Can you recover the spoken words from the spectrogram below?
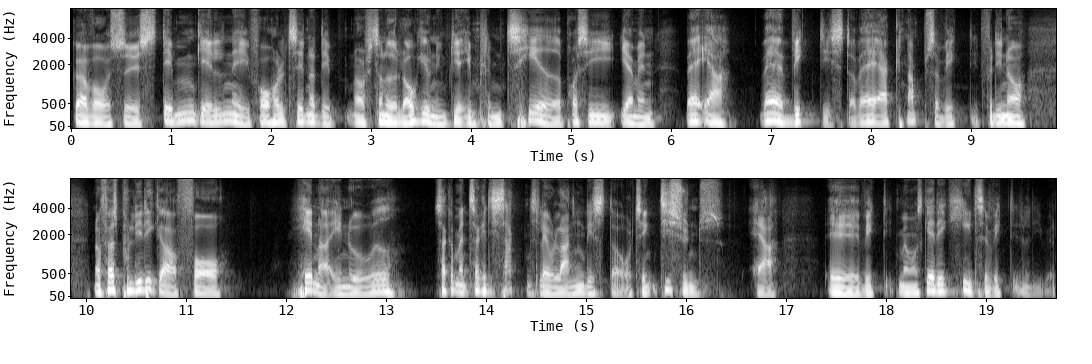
gøre vores øh, stemme gældende i forhold til, når, det, når sådan noget lovgivning bliver implementeret, og prøve at sige, jamen, hvad er, hvad er vigtigst, og hvad er knap så vigtigt? Fordi når, når først politikere får hænder i noget, så kan, man, så kan de sagtens lave lange lister over ting, de synes er øh, vigtigt, men måske er det ikke helt så vigtigt alligevel.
